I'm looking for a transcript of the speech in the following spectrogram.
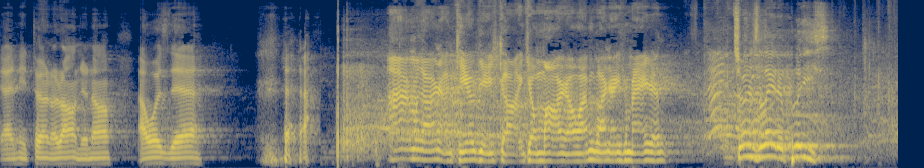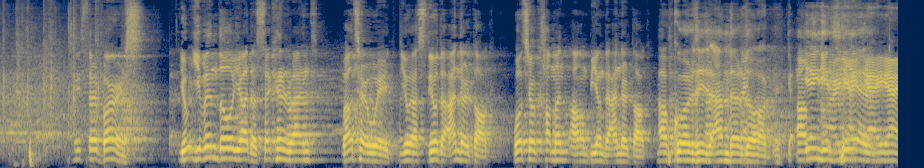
And he turned around, you know. I was there. I'm gonna kill this guy tomorrow. I'm gonna smash him. Translator, please. Mr. Burns, you, even though you are the second ranked welterweight, you are still the underdog. What's your comment on being the underdog? Of course, he's underdog. King is here.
